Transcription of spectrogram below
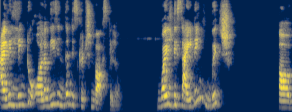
I will link to all of these in the description box below. While deciding which uh,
